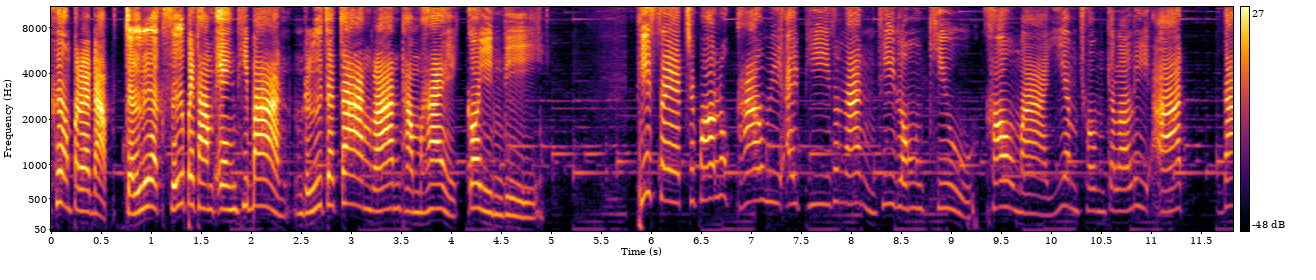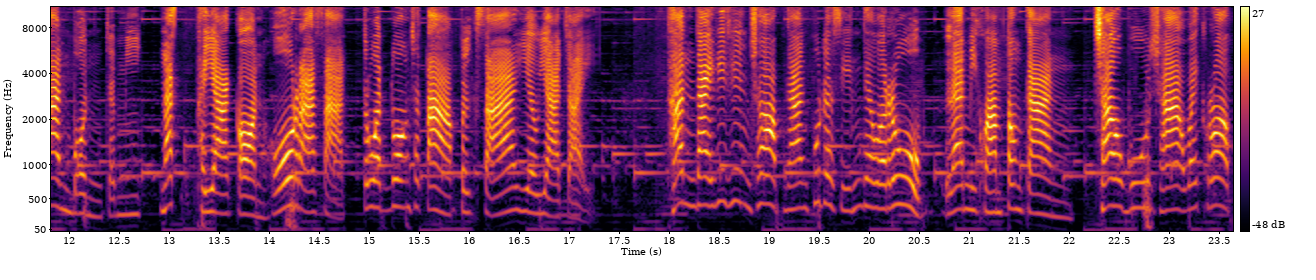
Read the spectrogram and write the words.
เครื่องประดับจะเลือกซื้อไปทำเองที่บ้าน หรือจะจ้างร้านทำให้ก็ยินดี พิเศษเฉพาะลูกค้า ลงคิว เข้ามาเยี่ยมชมแกลเลอรี่อาร์ตด้านบนจะมีนักพยากรณ์โหราศาสตร์ ตรวจดวงชะตาปรึกษาเยียวยาใจ ท่านใดที่ชื่นชอบงานพุทธศิลป์เทวรูป และมีความต้องการ เช่าบูชาไว้ครอบ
